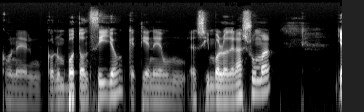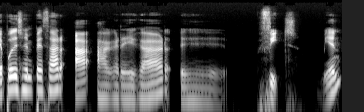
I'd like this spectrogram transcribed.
con, el, con un botoncillo que tiene el símbolo de la suma, ya puedes empezar a agregar eh, feeds, ¿bien?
